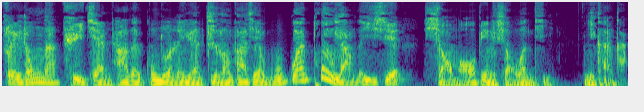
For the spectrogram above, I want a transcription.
最终呢，去检查的工作人员只能发现无关痛痒的一些小毛病、小问题。你看看。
